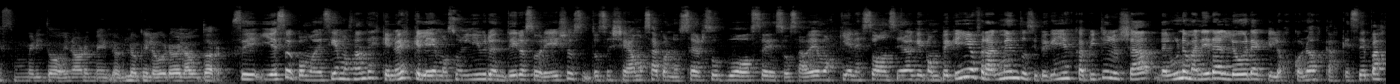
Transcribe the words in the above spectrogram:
es un mérito enorme lo, que logró el autor. Sí, y eso como decíamos antes, que no es que leemos un libro entero sobre ellos, entonces llegamos a conocer sus voces o sabemos quiénes son, sino que con pequeños fragmentos y pequeños capítulos ya de alguna manera logra que los conozcas, que sepas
